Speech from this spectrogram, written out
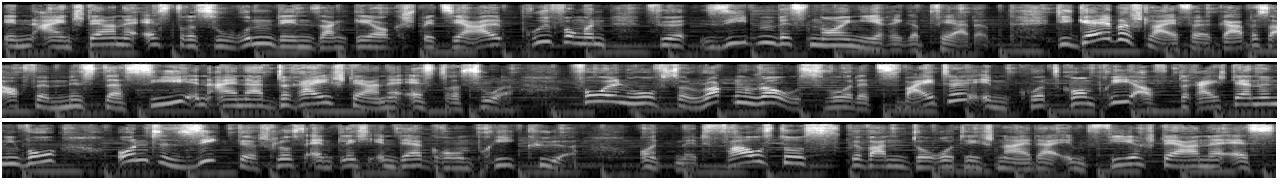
in Ein-Sterne-S-Dressuren, den St. Georg Spezialprüfungen für sieben- bis neunjährige Pferde. Die gelbe Schleife gab es auch für Mr. C in einer Drei-Sterne-S-Dressur. Fohlenhofs Rock'n'Rose wurde Zweite im Kurz Grand Prix auf Drei-Sterne-Niveau und siegte schlussendlich in der Grand Prix Kür. Und mit Faustus gewann Dorothee Schneider im Vier-Sterne-S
